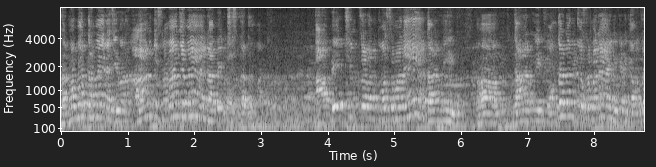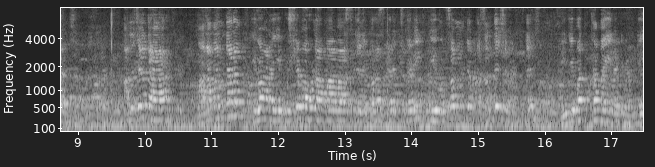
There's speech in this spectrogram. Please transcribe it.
ధర్మబద్ధమైన జీవనం అలాంటి సమాజమే ఆయన అపేక్షిస్తాడనమాట అపేక్షించడం కోసమనే దాన్ని దాన్ని పొందడం కోసమనే ఆయన ఇక్కడికి అవతరించారు. అందుచేత మనమందరం ఇవాళ ఈ పుష్యబహుళ అమావాస్యని పురస్కరించుకొని ఈ ఉత్సవం యొక్క సందేశం ఏంటంటే విధిబద్ధమైనటువంటి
